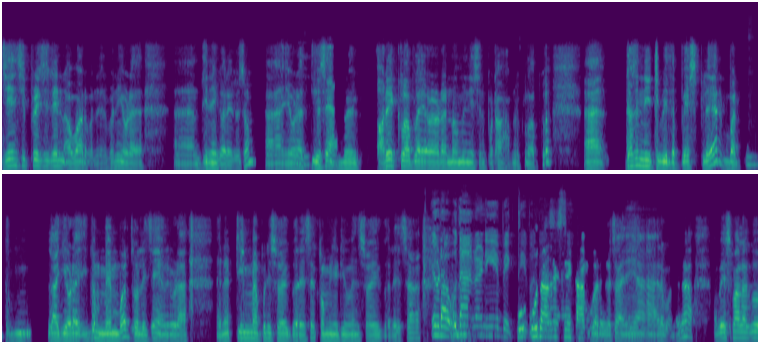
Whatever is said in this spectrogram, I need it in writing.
जेएनसी प्रेसिडेन्ट अवार्ड भनेर पनि एउटा दिने गरेको छौँ। एउटा त्यो चाहिँ हाम्रो हरेक क्लबलाई एउटा एउटा नोमिनेसन पठाऊ आफ्नो क्लबको। Doesn't need to be the best player but लागि एउटा एकदम मेम्बर जसले चाहिँ एउटा होइन टिममा पनि सहयोग गरेछ कम्युनिटीमा पनि सहयोग गरेछ। एउटा उदाहरणीय व्यक्ति उदाहरणीय काम गरेको छ यहाँ आएर भनेर। अब यसपालाको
